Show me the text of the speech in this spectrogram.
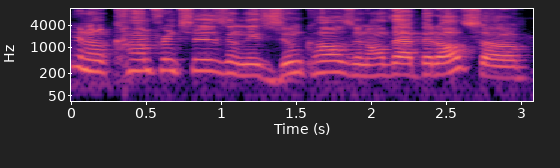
you know, conferences and these Zoom calls and all that, but also,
